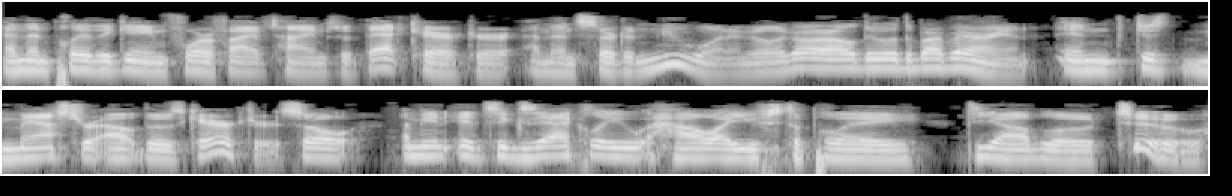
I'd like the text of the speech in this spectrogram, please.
and then play the game four or five times with that character and then start a new one and go like, oh, I'll do the barbarian and just master out those characters. So, I mean, it's exactly how I used to play Diablo 2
